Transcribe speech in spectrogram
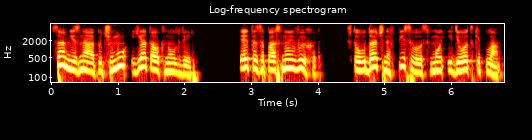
сам не знаю почему, я толкнул дверь. Это запасной выход, что удачно вписывалось в мой идиотский план.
